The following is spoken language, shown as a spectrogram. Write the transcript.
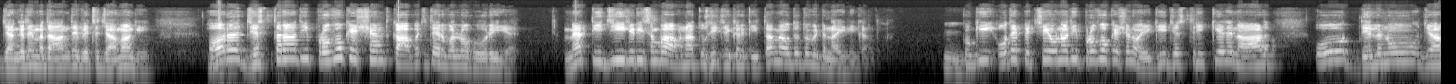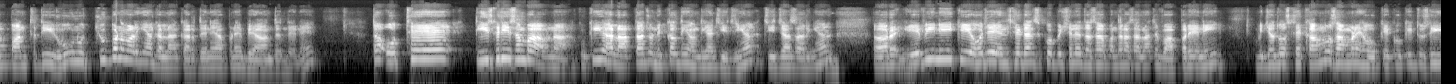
ਜੰਗ ਦੇ ਮੈਦਾਨ ਦੇ ਵਿੱਚ ਜਾਵਾਂਗੇ। ਔਰ ਜਿਸ ਤਰ੍ਹਾਂ ਦੀ ਪ੍ਰੋਵੋਕੇਸ਼ਨ ਕਾਬਜ ਧਿਰ ਵੱਲੋਂ ਹੋ ਰਹੀ ਹੈ ਮੈਂ ਤੀਜੀ ਜਿਹੜੀ ਸੰਭਾਵਨਾ ਤੁਸੀਂ ਜ਼ਿਕਰ ਕੀਤਾ ਮੈਂ ਉਹਦੇ ਤੋਂ ਵੀ ਡਿਨਾਈ ਨਹੀਂ ਕਰਦਾ। ਕਿਉਂਕਿ ਉਹਦੇ ਪਿੱਛੇ ਉਹਨਾਂ ਦੀ ਪ੍ਰੋਵੋਕੇਸ਼ਨ ਹੋਏਗੀ ਜਿਸ ਤਰੀਕੇ ਦੇ ਨਾਲ ਉਹ ਦਿਲ ਨੂੰ ਜਾਂ ਪੰਥ ਦੀ ਰੂਹ ਨੂੰ ਚੁੱਭਣ ਵਾਲੀਆਂ ਗੱਲਾਂ ਕਰਦੇ ਨੇ ਆਪਣੇ ਬਿਆਨ ਦਿੰਦੇ ਨੇ। ਤਾਂ ਉੱਥੇ ਤੀਸਰੀ ਸੰਭਾਵਨਾ ਕਿਉਂਕਿ ਹਾਲਾਤਾਂ ਚੋਂ ਨਿਕਲਦੀਆਂ ਹੁੰਦੀਆਂ ਚੀਜ਼ਾਂ ਚੀਜ਼ਾਂ ਸਾਰੀਆਂ। ਔਰ ਇਹ ਵੀ ਨਹੀਂ ਕਿ ਇਹੋ ਜਿਹੇ ਇਨਸੀਡੈਂਟਸ ਕੋ ਪਿਛਲੇ 10-15 ਸਾਲਾਂ 'ਚ ਵਾਪਰੇ ਨਹੀਂ ਵੀ ਜਦੋਂ ਸਿੱਖ ਆਮੋ ਸਾਹਮਣੇ ਹੋ ਕੇ ਕਿਉਂਕਿ ਤੁਸੀਂ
